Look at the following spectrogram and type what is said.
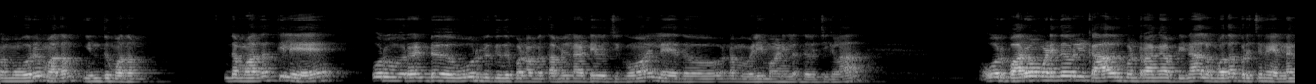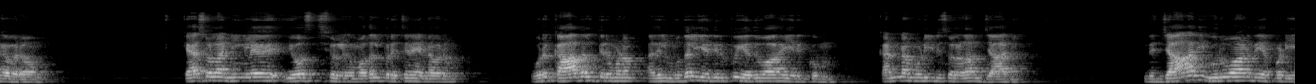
நம்ம ஒரு மதம் இந்து மதம். இந்த மதத்திலே ஒரு ரெண்டு ஊர் இருக்குது. இப்போ நம்ம தமிழ்நாட்டே வச்சுக்குவோம். இல்லை ஏதோ நம்ம வெளி மாநிலத்தை வச்சுக்கலாம். ஒரு பருவமடைந்தவர்கள் காதல் பண்ணுறாங்க அப்படின்னா அதில் முதல் பிரச்சனை என்னங்க வரும்? கேஷுவலாக நீங்களே யோசிச்சு சொல்லுங்கள் முதல் பிரச்சனை என்ன வரும்? ஒரு காதல் திருமணம் அதில் முதல் எதிர்ப்பு எதுவாக இருக்கும்? கண்ணை மூடிட்டு சொல்லலாம் ஜாதி. இந்த ஜாதி உருவானது எப்படி?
